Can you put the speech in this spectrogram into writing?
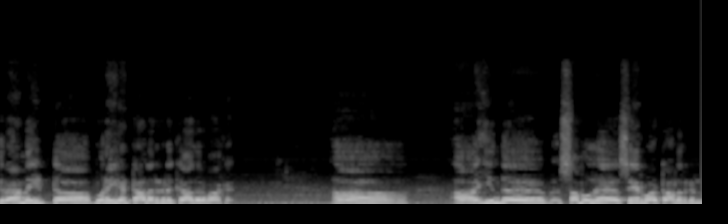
கிரானைட் முறைகேட்டாளர்களுக்கு ஆதரவாக. இந்த சமூக செயற்பாட்டாளர்கள்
